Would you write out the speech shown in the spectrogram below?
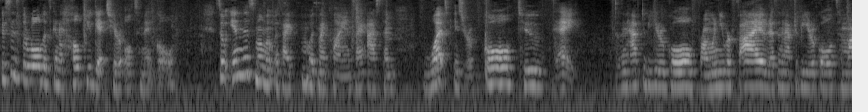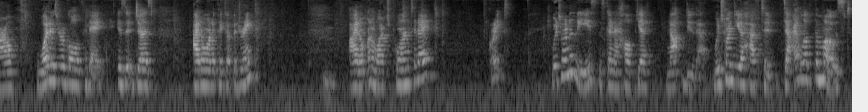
This is the role that's going to help you get to your ultimate goal. So in this moment with I, with my clients, I ask them, "What is your goal today?" It doesn't have to be your goal from when you were five. It doesn't have to be your goal tomorrow. What is your goal today? Is it just, I don't want to pick up a drink? Hmm. I don't want to watch porn today? Great. Which one of these is going to help you not do that? Which one do you have to dial up the most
